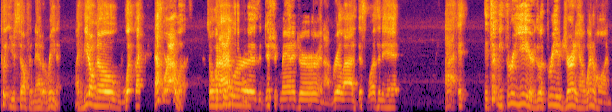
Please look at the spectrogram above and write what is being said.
put yourself in that arena. Like if you don't know what, like that's where I was. So when okay. I was a district manager and I realized this wasn't it, I, it it took me three years, it was a three year journey I went on.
